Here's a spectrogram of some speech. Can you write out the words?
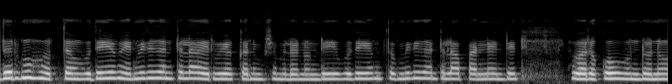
దుర్ముహూర్తం ఉదయం ఎనిమిది గంటల ఇరవై ఒక్క నిమిషముల నుండి ఉదయం తొమ్మిది గంటల పన్నెండు వరకు ఉండును.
